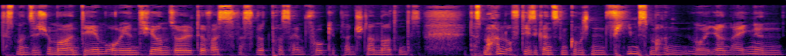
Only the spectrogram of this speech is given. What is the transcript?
dass man sich immer an dem orientieren sollte, was, was WordPress einem vorgibt an Standard. Und das, das machen oft diese ganzen komischen Themes, machen immer ihren eigenen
